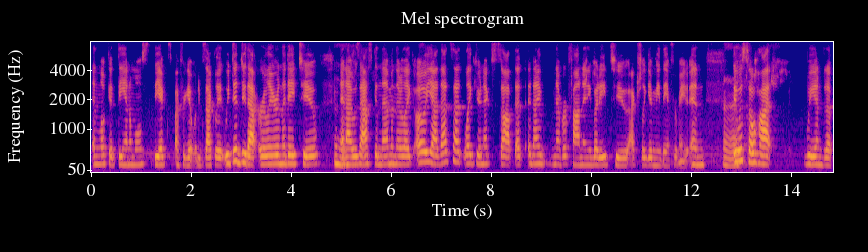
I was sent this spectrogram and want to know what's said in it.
and look at the animals. The ex, I forget what exactly. We did do that earlier in the day too. Mm-hmm. And I was asking them, and they're like, "Oh yeah, that's at like your next stop." That and I never found anybody to actually give me the information. And uh-huh. it was so hot, we ended up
